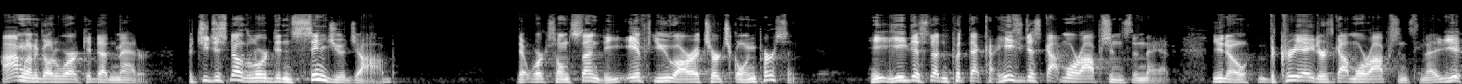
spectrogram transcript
I'm going to go to work. It doesn't matter. But you just know the Lord didn't send you a job that works on Sunday if you are a church going person. He, he just doesn't put that, he's just got more options than that. You know, the creator's got more options than that. You,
